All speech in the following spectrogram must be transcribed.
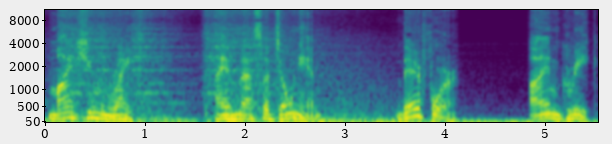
my human right. I am Macedonian. Therefore, I am Greek,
